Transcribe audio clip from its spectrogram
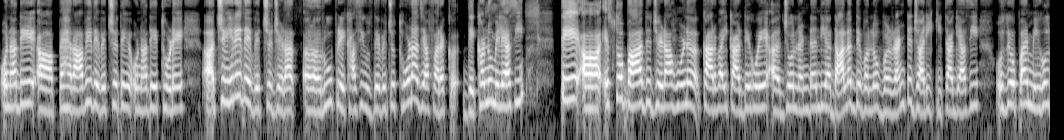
ਉਹਨਾਂ ਦੇ ਪਹਿਰਾਵੇ ਦੇ ਵਿੱਚ ਤੇ ਉਹਨਾਂ ਦੇ ਥੋੜੇ ਚਿਹਰੇ ਦੇ ਵਿੱਚ ਜਿਹੜਾ ਰੂਪ ਰੇਖਾ ਸੀ, ਉਸ ਦੇ ਵਿੱਚ ਥੋੜਾ ਜਿਹਾ ਫ਼ਰਕ ਦੇਖਣ ਨੂੰ ਮਿਲਿਆ ਸੀ। ਤੇ ਇਸ ਤੋਂ ਬਾਅਦ ਜਿਹੜਾ ਹੁਣ ਕਾਰਵਾਈ ਕਰਦੇ ਹੋਏ ਜੋ ਲੰਡਨ ਦੀ ਅਦਾਲਤ ਦੇ ਵੱਲੋਂ ਵਾਰੰਟ ਜਾਰੀ ਕੀਤਾ ਗਿਆ ਸੀ, ਉਸ ਦੇ ਉੱਪਰ ਮੇਹੁਲ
